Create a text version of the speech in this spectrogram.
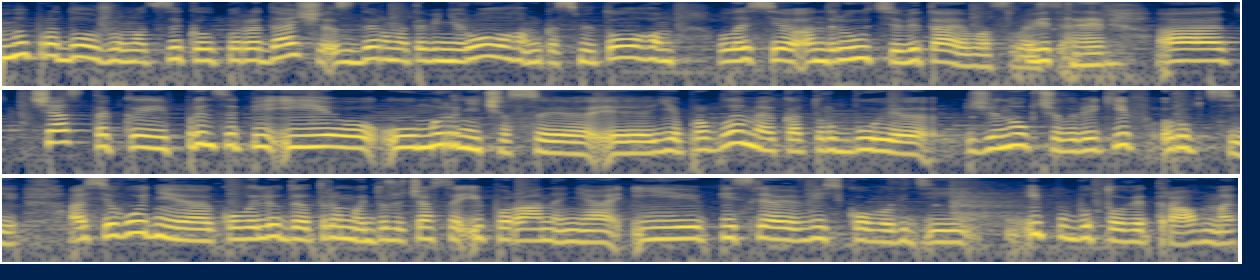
ми продовжуємо цикл передач з дерматовенерологом, косметологом Лесією Андріуцю. Вітаю вас, Леся. Вітаю. Час такий, в принципі, і у мирні часи е, є проблема, яка турбує жінок, чоловіків, рубці. А сьогодні, коли люди отримують дуже часто і поранення, і після військових дій, і побутові травми,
